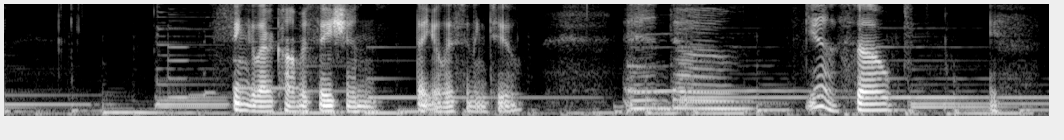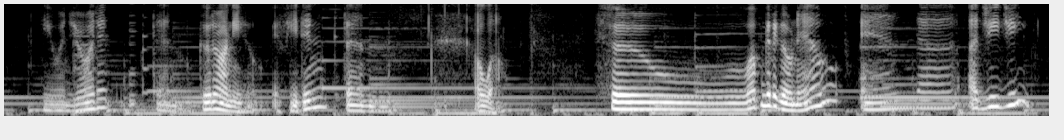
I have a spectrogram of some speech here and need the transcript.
singular conversation that you're listening to. And um, yeah, so if you enjoyed it, then good on you. If you didn't, then oh well. So I'm gonna go now, and uh, a GG.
